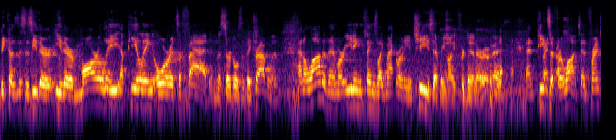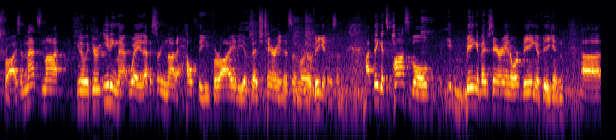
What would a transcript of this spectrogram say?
because this is either either morally appealing or it's a fad in the circles that they travel in. And a lot of them are eating things like macaroni and cheese every night for dinner and, and pizza for lunch and french fries. And that's not you know, if you're eating that way, that is certainly not a healthy variety of vegetarianism or veganism. I think it's possible, being a vegetarian or being a vegan, uh,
